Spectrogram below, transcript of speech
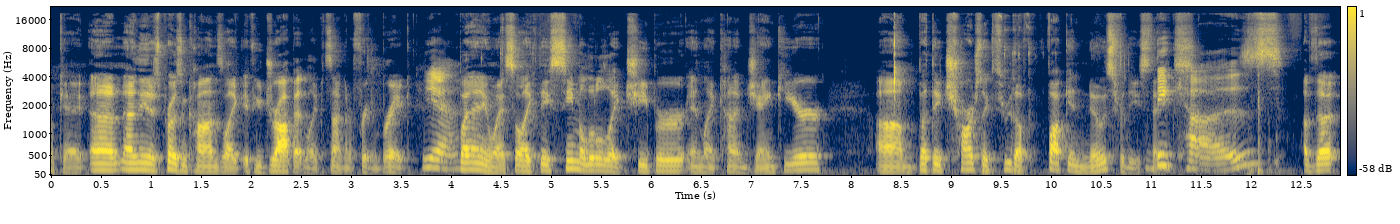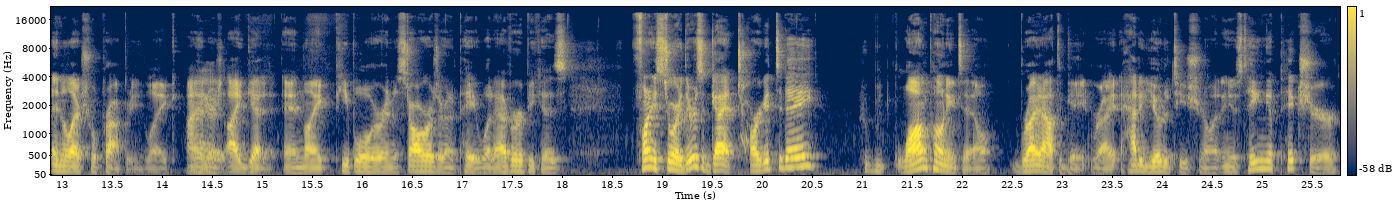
okay. Uh, I mean, there's pros and cons. Like if you drop it, like it's not gonna freaking break. yeah But anyway, so like they seem a little like cheaper and like kind of jankier. Um, but they charge like through the fucking nose for these things because of the intellectual property. Like I under, Right. I get it, and like people who are into Star Wars are gonna pay whatever because. Funny story. There was a guy at Target today, who long ponytail, right out the gate, right, had a Yoda T-shirt on, and he was taking a picture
